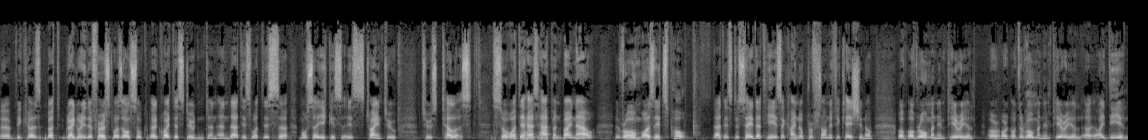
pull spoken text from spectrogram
Uh, because, but Gregory the First was also quite a student, and, and that is what this mosaic is, is trying to, to tell us. So, what has happened by now? Rome was its pope. That is to say, that he is a kind of personification of of, of Roman imperial or, or of the Roman imperial uh, ideal.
